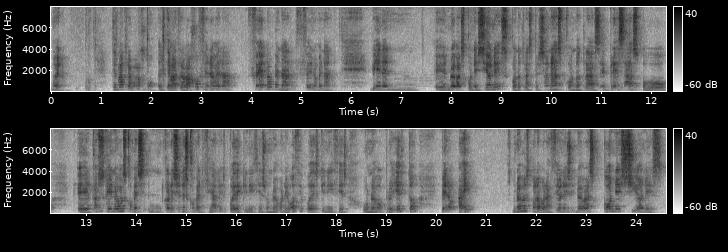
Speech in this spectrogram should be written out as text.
Bueno, tema trabajo. El tema trabajo fenomenal. Fenomenal, fenomenal. Vienen eh, nuevas conexiones con otras personas, con otras empresas o eh, el caso es que hay nuevas conexiones comerciales. Puede que inicies un nuevo negocio, puedes que inicies un nuevo proyecto, pero hay nuevas colaboraciones y nuevas conexiones.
